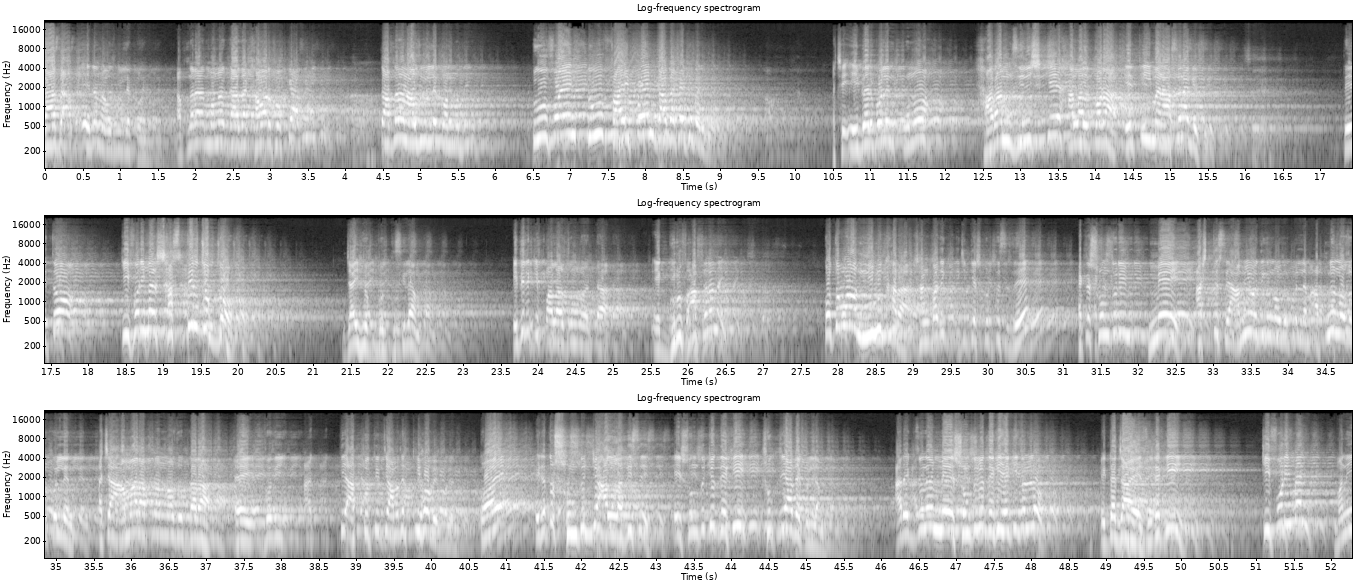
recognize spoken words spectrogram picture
গাদা এটা নাউজুবিল্লাহ কোন আপনারা মনে হয় গাঁজা খাওয়ার পক্ষে আছেন কি তো আপনারা নাউজুবিল্লাহ কর্ম দিন। Two point two five point গাঁজা খাইতে পারবে আচ্ছা এইবার বলেন কোন হারাম জিনিসকে হালাল করা, এর কি ইমান আছে না গেছে? তো এ তো কি পরিমাণ শাস্তির যোগ্য? যাই হোক, বলতেছিলাম। এদেরকে পালার জন্য একটা, এক গ্রুপ আছে না নাই? কত বড় নিমু খারা সাংবাদিক জিজ্ঞেস করতেছে যে, একটা সুন্দরী মেয়ে আসতেছে আমি ওইদিকে নজর করলাম, আপনিও নজর করলেন। আচ্ছা আমার আপনার নজর দ্বারা এই যদি আত্মতীর্য আমাদের কি হবে বলেন? কয়, এটা তো সৌন্দর্য আল্লাহ দিছে, এই সৌন্দর্য দেখি শুক্রিয়া আদায় করলাম। আরেকজনের মেয়ে সৌন্দর্য দেখি হে কি করল? এটা যায় এটা কি? কি পরিমাণ? মানে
